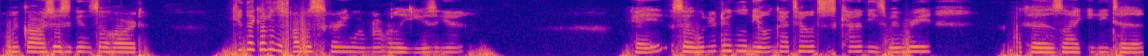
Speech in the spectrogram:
Oh my gosh, this is getting so hard. Can I go to the top of the screen where I'm not really using it? Okay, so when you're doing the Nyan Cat challenge, it kind of needs memory because, like, you need to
